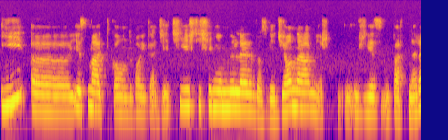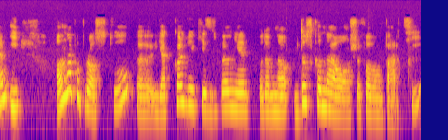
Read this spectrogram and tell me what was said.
I jest matką dwojga dzieci, jeśli się nie mylę, rozwiedziona, jest partnerem i ona po prostu, e, jakkolwiek jest zupełnie podobno doskonałą szefową partii,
